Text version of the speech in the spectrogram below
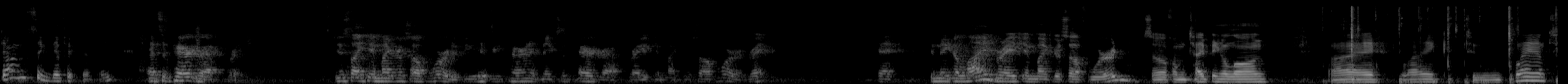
down significantly. That's a paragraph break. Just like in Microsoft Word, if you hit return, it makes a paragraph break in Microsoft Word, right? Okay. To make a line break in Microsoft Word, so if I'm typing along, I like to plant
